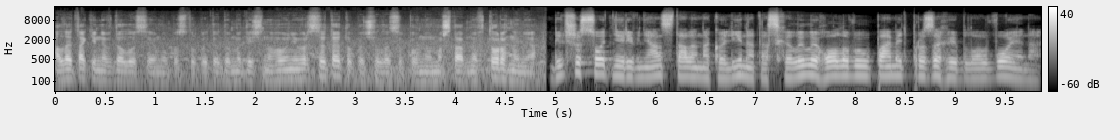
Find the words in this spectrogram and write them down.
Але так і не вдалося йому поступити до медичного університету. Почалося повномасштабне вторгнення. Більше сотні рівнян стали на коліна та схилили голови у пам'ять про загиблого воїна.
